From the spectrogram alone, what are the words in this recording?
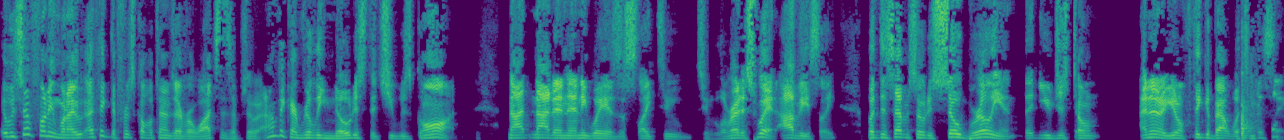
It was so funny when I I think the first couple times I ever watched this episode, I don't think I really noticed that she was gone. Not not in any way as a slight to to Loretta Swit, obviously, but this episode is so brilliant that you just don't. I don't know. You don't think about what's missing.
